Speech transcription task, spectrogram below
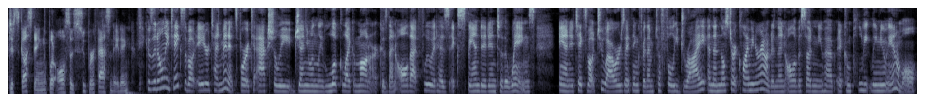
disgusting, but also super fascinating. Because it only takes about eight or ten minutes for it to actually genuinely look like a monarch, because then all that fluid has expanded into the wings and it takes about two hours i think for them to fully dry and then they'll start climbing around and then all of a sudden you have a completely new animal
